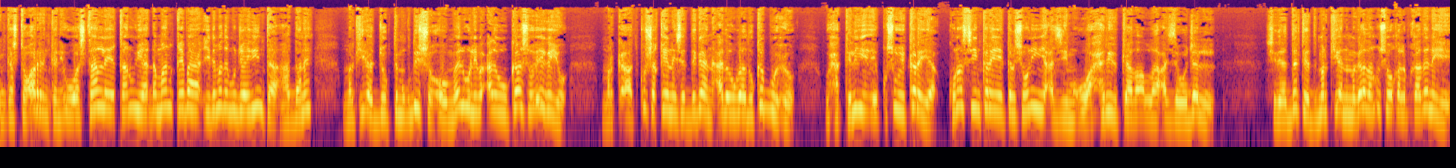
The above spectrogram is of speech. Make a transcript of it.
Inkastoo arrinkani uu astaan la yaqaan u yahay dhammaan qaybaha ciidamada mujaahidiinta haddana markii aad joogto muqdisho oo meel weliba cadowgu kaa soo eegayo marka aad ku shaqaynaysa degaan cadowgaadu ka buuxo waxaa keliya ee ku sugi karaya kuna siin karaya kalsooni iyo casiimo oo ah xiriirkaada allah casa wajal sidaa darteed markii aan magaaladan u soo qalab qaadanayay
